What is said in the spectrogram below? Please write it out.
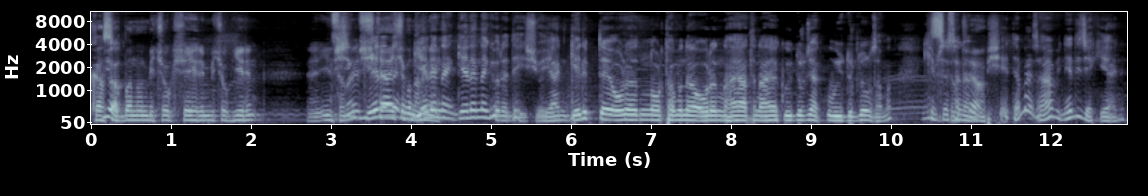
kasabanın, birçok şehrin, birçok yerin e, insanı Şimdi şikayetçi gelene, bundan. gelene, Hani gelene göre değişiyor. Yani gelip de oranın ortamına, oranın hayatına ayak uyduracak, uydurduğun zaman kimse Sıkıntı sana yok. bir şey demez abi. Ne diyecek yani?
